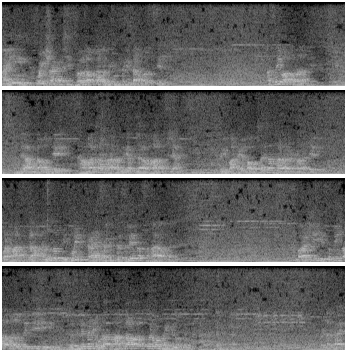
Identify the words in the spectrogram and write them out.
आणि वैशाखाची झळ आपल्यामध्ये कुठेतरी जाणवत असेल. असंही वातावरण आहे. म्हणजे अंगामध्ये घामाच्या धारा जरी आपल्या वाहत असल्या तरी बाहेर पावसाच्या धारा असणार आहेत. पण हा सगळा आनंद द्विगुणित करण्यासाठी गजलेचा सहारा आपल्याला मगाशी सतीश दादा म्हणत होते की गजलेसाठी एवढा घाम गावा लागतो मला माहिती नव्हतं. म्हटलं काय?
